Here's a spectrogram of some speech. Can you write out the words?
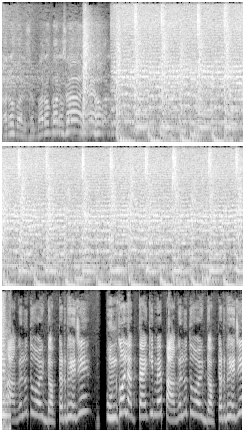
બરોબર છે બરોબર છે જય હો पागल हो तो वो एक डॉक्टर भेजे उनको लगता है कि मैं पागल हूँ तो वो एक डॉक्टर भेजे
